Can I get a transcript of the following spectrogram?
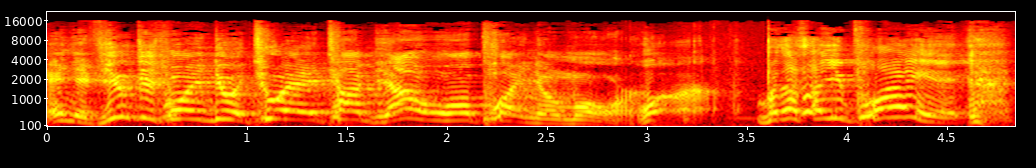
and if you just want to do it two at a time, then I don't want to play no more. Well, but that's how you play it.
